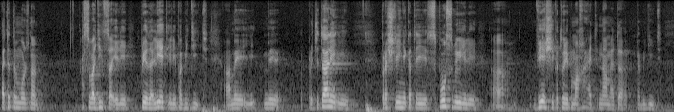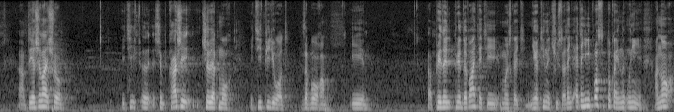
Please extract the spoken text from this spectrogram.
от этого можно освободиться или преодолеть, или победить. А мы, мы прочитали и прошли некоторые способы или а, вещи, которые помогают нам это победить. То я желаю, чтобы, идти, чтобы каждый человек мог идти вперед за Богом и а, предавать эти, можно сказать, негативные чувства. Это, это не просто только уныние, оно,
